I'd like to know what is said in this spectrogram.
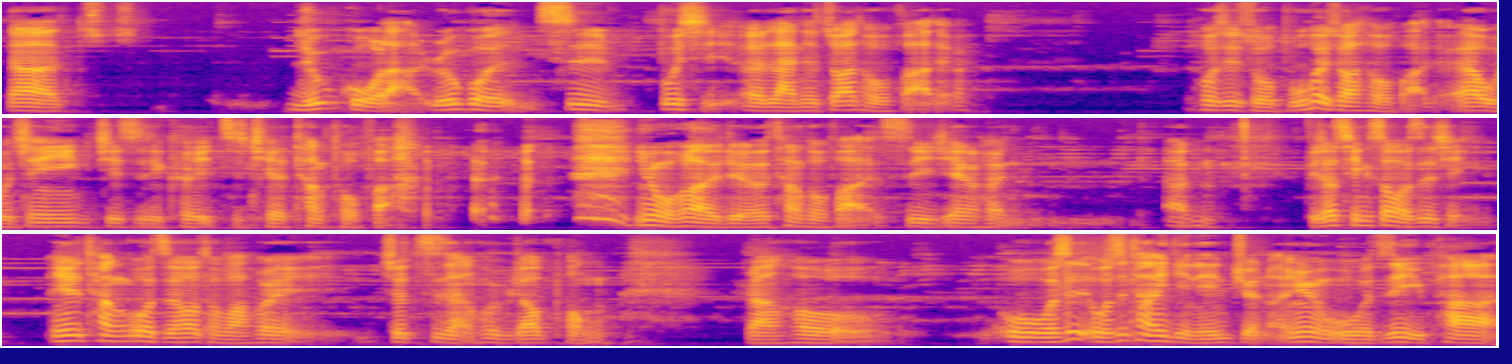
那。如果啦，如果是不喜呃懒得抓头发的，或是说不会抓头发的，那我建议其实可以直接烫头发，因为我后来觉得烫头发是一件很嗯比较轻松的事情，因为烫过之后头发会就自然会比较蓬，然后我我是我是烫一点点卷了，因为我自己怕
